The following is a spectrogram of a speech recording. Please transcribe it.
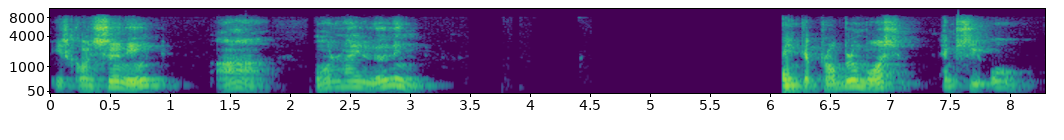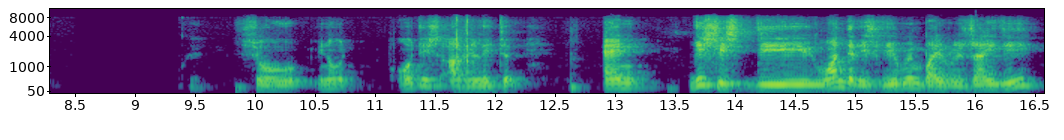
is concerning ah, online learning. And the problem was MCO. Okay. So, you know, all these are related. And this is the one that is given by Ruzaidi,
